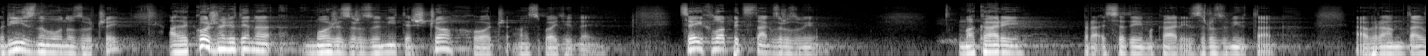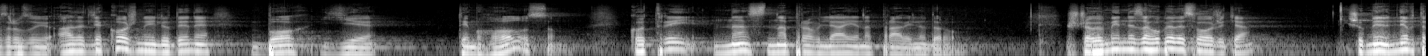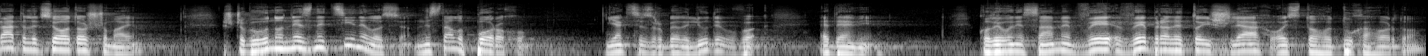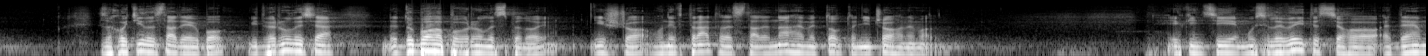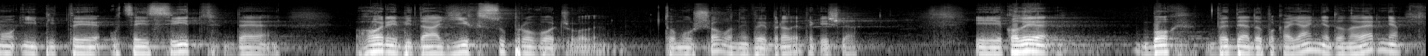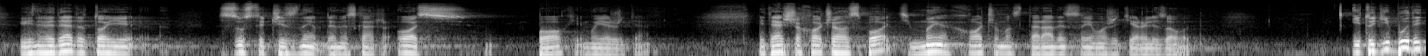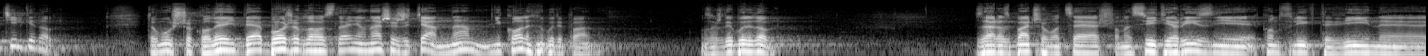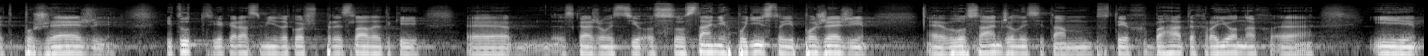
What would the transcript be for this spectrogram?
різному воно звучить, але кожна людина може зрозуміти, що хоче Господь від неї. Цей хлопець так зрозумів. Макарій, святий Макарій, зрозумів так. Авраам так зрозумів. Але для кожної людини Бог є тим голосом, котрий нас направляє на правильну дорогу. Щоб ми не загубили свого життя, щоб ми не втратили всього того, що маємо, щоб воно не знецінилося, не стало порохом, як це зробили люди в Едемі. Коли вони саме ви- вибрали той шлях ось того духа гордого, захотіли стати як Бог, відвернулися до Бога, повернулися спиною. І що? Вони втратили, стали нагими, тобто нічого не мали. І в кінці мусили вийти з цього Едему і піти у цей світ, де горе біда їх супроводжували. Тому що вони вибрали такий шлях. І коли Бог веде до покаяння, до навернення, Він веде до тої зустрічі з ним, де ми скажемо, ось Бог і моє життя. І те, що хоче Господь, ми хочемо старатися в своєму житті реалізовувати. І тоді буде тільки добре. Тому що коли йде Боже благословення в наше життя, нам ніколи не буде погано. Завжди буде добре. Зараз бачимо це, що на світі різні конфлікти, війни, пожежі. І тут якраз мені також прислали такий, е, скажімо, з останніх подій з тої пожежі е, в Лос-Анджелесі, там в тих багатих районах. Е, і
